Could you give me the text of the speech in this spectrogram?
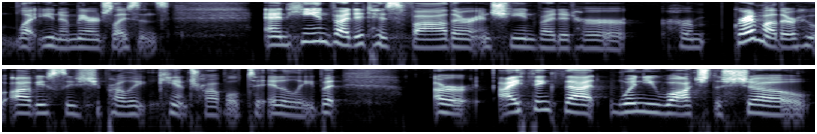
like you know, marriage license, and he invited his father, and she invited her her grandmother, who obviously she probably can't travel to Italy, but or I think that when you watch the show,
